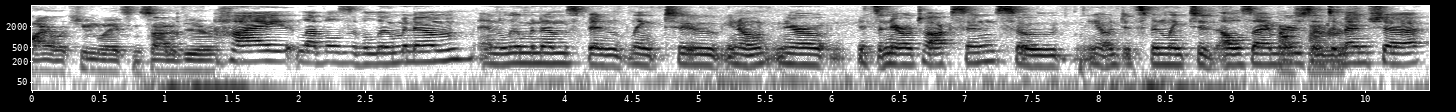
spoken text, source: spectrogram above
bioaccumulates inside of you. high levels of aluminum and aluminum's been linked to you know neuro it's a neurotoxin so you know it's been linked to alzheimer's, and dementia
